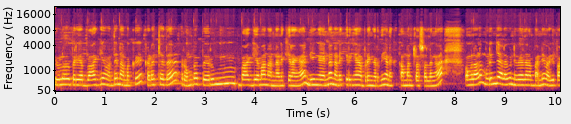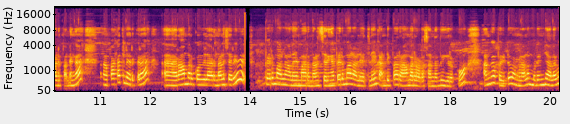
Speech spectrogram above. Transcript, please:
இவ்வளோ பெரிய பாக்கியம் வந்து நமக்கு கிடைச்சத ரொம்ப பெரும் பாக்கியமாக நான் நினைக்கிறேங்க. நீங்கள் என்ன நினைக்கிறீங்க அப்படிங்கிறதையும் எனக்கு கமெண்ட்டில் சொல்லுங்கள் உங்களால் முடிஞ்ச அளவு நிவேதனம் பண்ணி வழிபாடு பண்ணுங்கள் பக்கத்தில் இருக்கிற ராமர் கோவிலாக இருந்தாலும் சரி பெருமாள் ஆலயமாக இருந்தாலும் சரிங்க. பெருமாள் ஆலயத்துலேயும் கண்டிப்பாக ராமரோட சன்னதி இருக்கும். அங்கே போயிட்டு உங்களால் முடிஞ்ச அளவு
